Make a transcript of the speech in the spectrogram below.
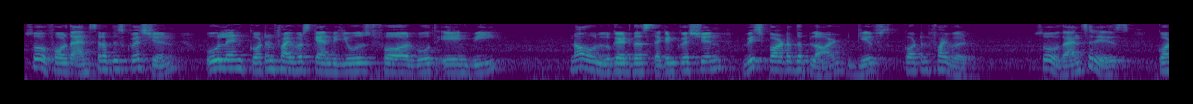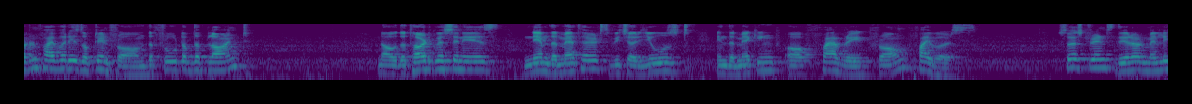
So for the answer of this question, wool and cotton fibers can be used for both A and B. Now look at the second question, which part of the plant gives cotton fiber? So the answer is cotton fiber is obtained from the fruit of the plant. Now the third question is name the methods which are used in the making of fabric from fibers. So students, there are mainly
